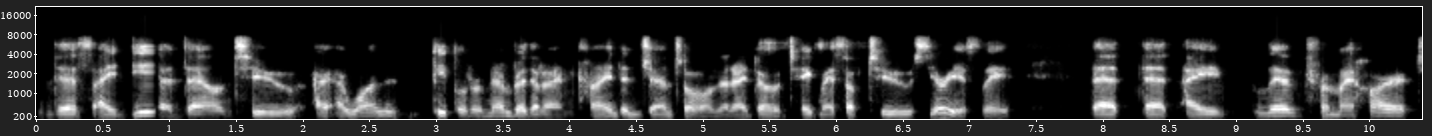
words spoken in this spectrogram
this idea down to I, I want people to remember that i'm kind and gentle and that i don't take myself too seriously that that i lived from my heart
